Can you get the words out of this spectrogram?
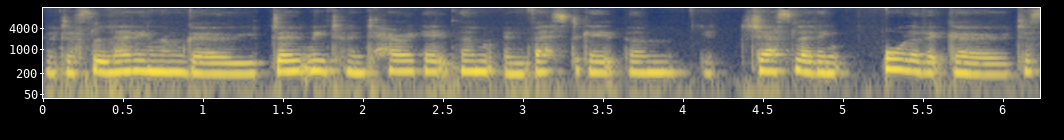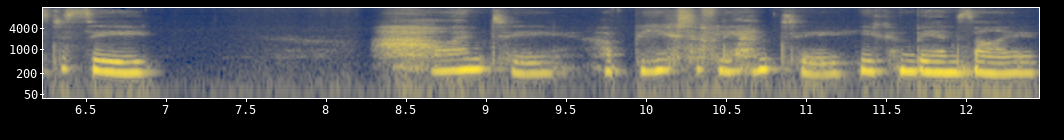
You're just letting them go. You don't need to interrogate them, investigate them. You're just letting all of it go, just to see how empty, how beautifully empty you can be inside.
